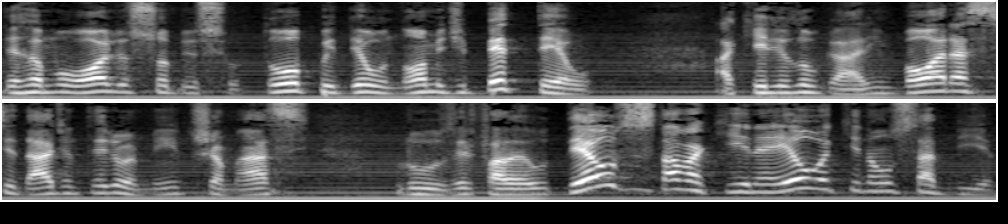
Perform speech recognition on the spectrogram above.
derramou óleo sobre o seu topo e deu o nome de Betel, aquele lugar, embora a cidade anteriormente chamasse Luz. Ele fala, o Deus estava aqui, né? Eu é que não sabia.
